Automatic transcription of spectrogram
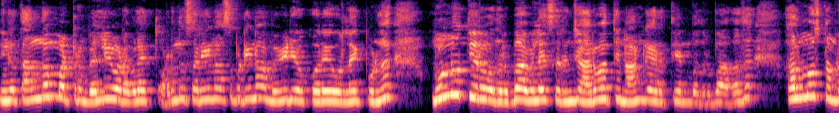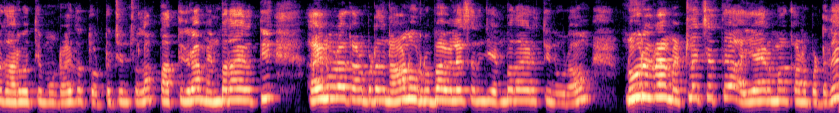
நீங்கள் தங்கம் மற்றும் வெள்ளியோட விலை தொடர்ந்து சரின்னு ஆசைப்பட்டீங்கன்னா நம்ம வீடியோக்கு ஒரே ஒரு லைக் போடுங்க. முந்நூற்றி இருபது ரூபாய் விலை சரிஞ்சு அறுபத்தி நான்காயிரத்தி எண்பது ரூபாய் அதாவது ஆல்மோஸ்ட் நம்மளுக்கு அறுபத்தி மூன்றாயிரத்தை தொட்டுச்சுன்னு சொல்லலாம். பத்து கிராம் எண்பதாயிரத்தி ஐநூறுரூவா காணப்பட்டது. நானூறு ரூபாய் விலை செறிஞ்சு எண்பதாயிரத்தி நூறாகவும் நூறு கிராம் எட்டு லட்சத்து ஐயாயிரமாக காணப்பட்டது.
